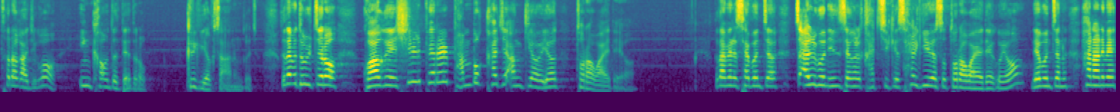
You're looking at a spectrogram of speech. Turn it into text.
틀어가지고 encounter 되도록 그렇게 역사하는 거죠. 그 다음에 둘째로 과거의 실패를 반복하지 않게 하여 돌아와야 돼요. 그 다음에 세 번째 짧은 인생을 가치 있게 살기 위해서 돌아와야 되고요. 네 번째는 하나님의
